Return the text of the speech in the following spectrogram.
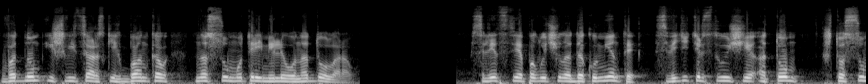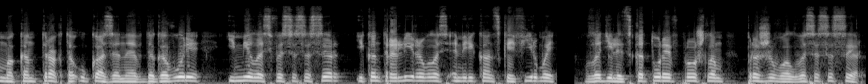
в одном из швейцарских банков на сумму 3 миллиона долларов. Следствие получило документы, свидетельствующие о том, что сумма контракта, указанная в договоре, имелась в СССР и контролировалась американской фирмой, владелец которой в прошлом проживал в СССР.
